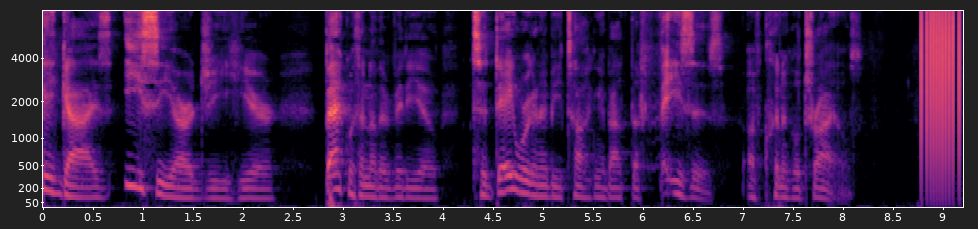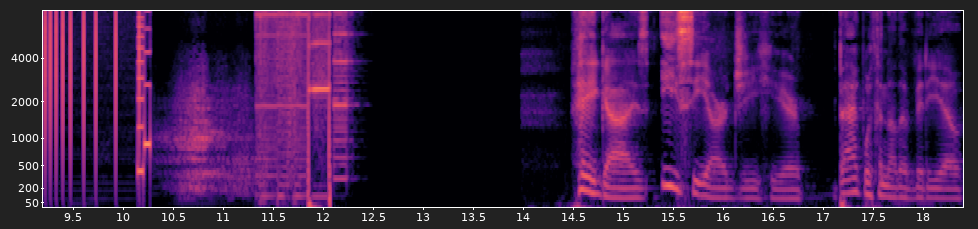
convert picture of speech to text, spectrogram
Hey guys, ECRG here, back with another video. Today we're going to be talking about the phases of clinical trials. Hey guys, ECRG here, back with another video.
